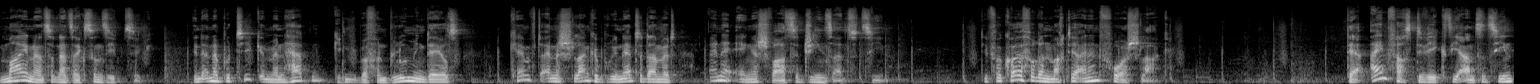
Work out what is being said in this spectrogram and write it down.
Mai 1976. In einer Boutique in Manhattan gegenüber von Bloomingdale's kämpft eine schlanke Brünette damit, eine enge schwarze Jeans anzuziehen. Die Verkäuferin macht ihr einen Vorschlag. Der einfachste Weg, sie anzuziehen,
